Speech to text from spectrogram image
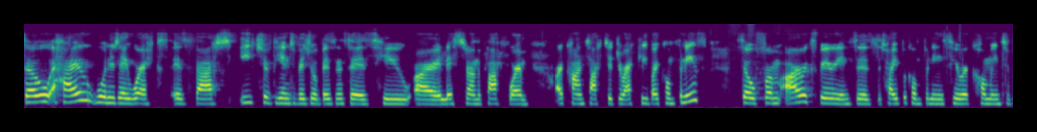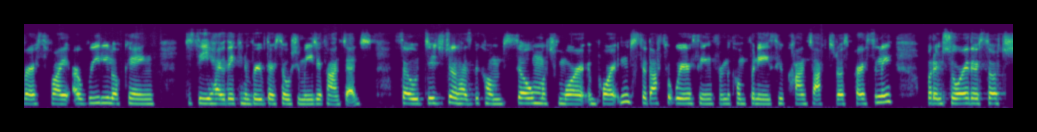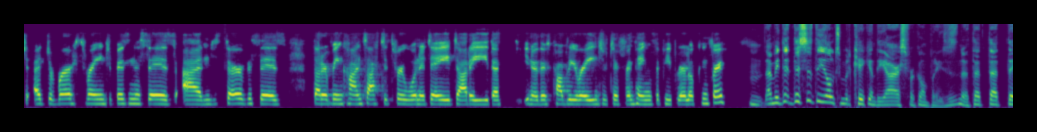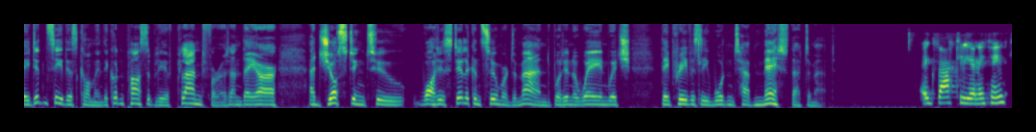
so, how One a Day works is that each of the individual businesses who are listed on the platform are contacted directly by companies. So, from our experiences, the type of companies who are coming to Versify are really looking to see how they can improve their social media content. So, digital has become so much more important. So, that's what we're seeing from the companies who contacted us personally. But I'm sure there's such a diverse range of businesses and services that are being contacted through one a oneaday.ie that, you know, there's probably a range of different things that people are looking for. Hmm. I mean, th- this is the ultimate kick in the arse for companies, isn't it? That that they didn't see this coming, they couldn't possibly have planned for it, and they are adjusting to what is still a consumer demand, but in a way in which they previously wouldn't have met that demand. Exactly, and I think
